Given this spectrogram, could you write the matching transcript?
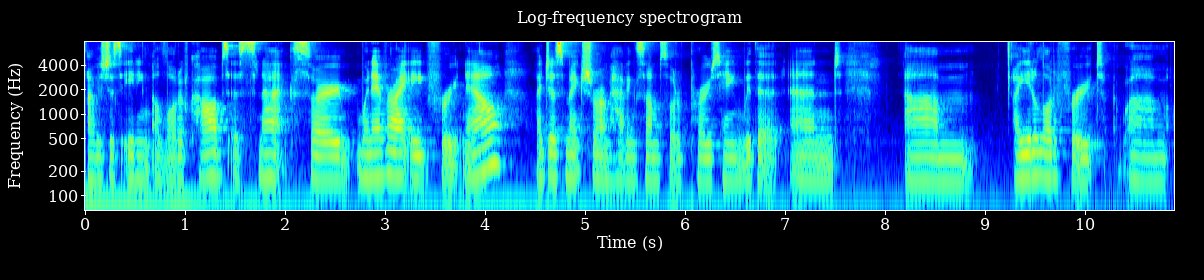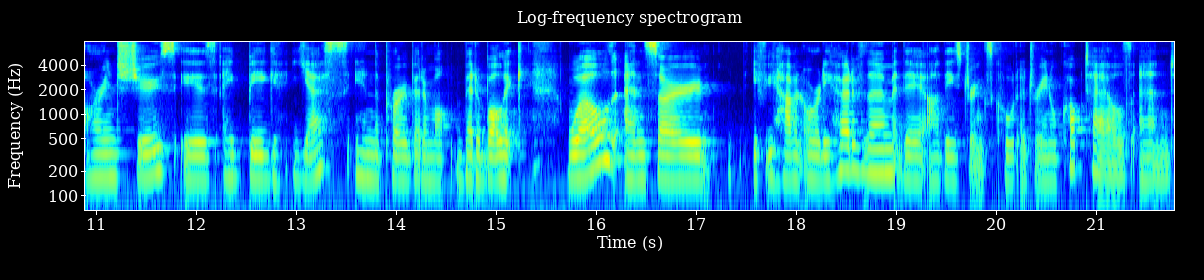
I was just eating a lot of carbs as snacks. So whenever I eat fruit now, I just make sure I'm having some sort of protein with it. And um, I eat a lot of fruit. Um, orange juice is a big yes in the pro metabolic world. And so, if you haven't already heard of them, there are these drinks called adrenal cocktails, and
